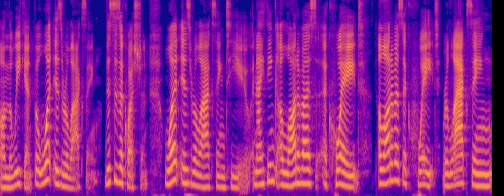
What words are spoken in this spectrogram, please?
on the weekend. But what is relaxing? This is a question. What is relaxing to you? And I think a lot of us equate a lot of us equate relaxing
